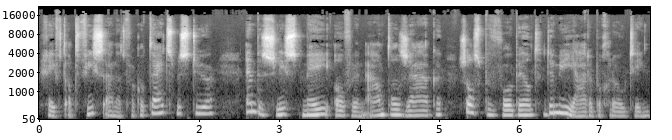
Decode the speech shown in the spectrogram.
geeft advies aan het faculteitsbestuur en beslist mee over een aantal zaken, zoals bijvoorbeeld de meerjarenbegroting.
